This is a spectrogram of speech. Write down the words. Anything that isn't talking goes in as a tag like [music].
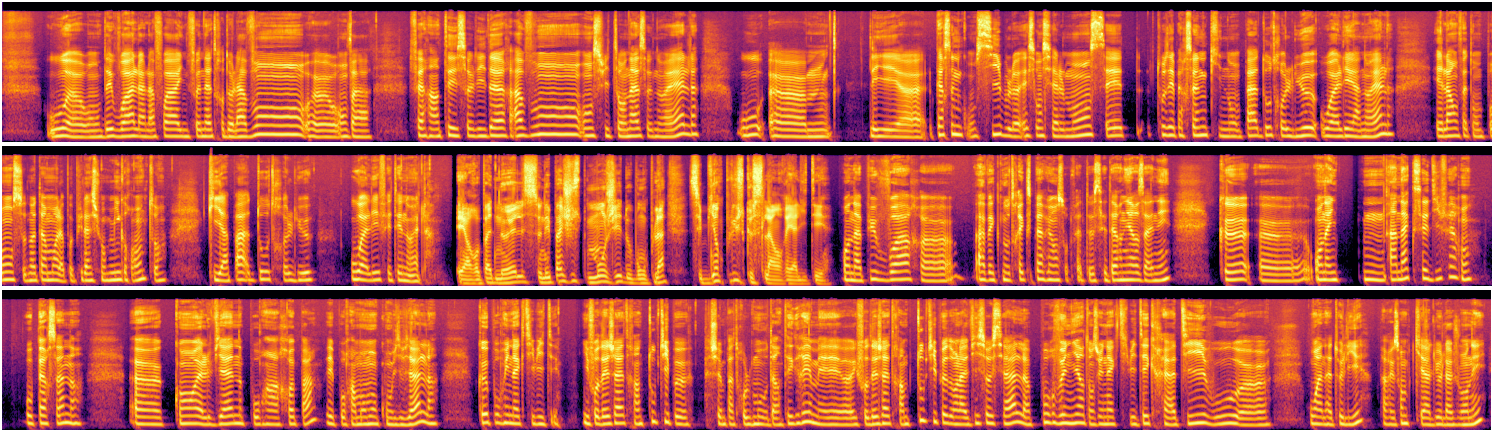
où euh, on dévoile à la fois une fenêtre de l'avant, euh, on va faire un thé solidaire avant, ensuite on a ce Noël où euh, les euh, personnes qu'on cible essentiellement, c'est toutes les personnes qui n'ont pas d'autre lieu où aller à Noël. Et là, en fait, on pense notamment à la population migrante qui n'a pas d'autre lieu où aller fêter Noël. Et un repas de Noël, ce n'est pas juste manger de bons plats, c'est bien plus que cela en réalité. On a pu voir euh, avec notre expérience en fait de ces dernières années que euh, on a une, un accès différent aux personnes euh, quand elles viennent pour un repas et pour un moment convivial que pour une activité. Il faut déjà être un tout petit peu, j'aime pas trop le mot d'intégrer, mais euh, il faut déjà être un tout petit peu dans la vie sociale pour venir dans une activité créative ou, euh, ou un atelier, par exemple, qui a lieu la journée.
